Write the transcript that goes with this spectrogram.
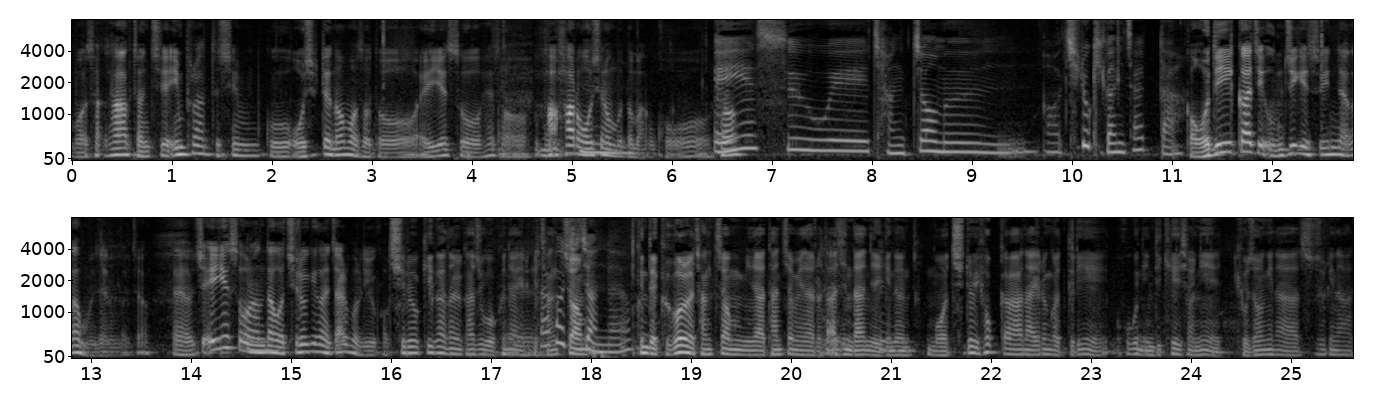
뭐 사- 상악 전치에 임플란트 심고 50대 넘어서도 ASO 해서 하, 하러 오시는 분도 많고 저- ASO의 장점은 어, 치료 기간이 짧다. 그러니까 어디까지 움직일 수 있냐가 문제는 거죠. 예, ASO를 한다고 치료 기간이 짧을 이유가 없죠. 치료 기간을 가지고 그냥 네. 이렇게 짧아지지 장점 않나요? 근데 그걸 장점이냐 단점이냐를 네. 따진다는 음. 얘기는 뭐 치료 효과나 이런 것들이 혹은 indication이 교정이나 수술이나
